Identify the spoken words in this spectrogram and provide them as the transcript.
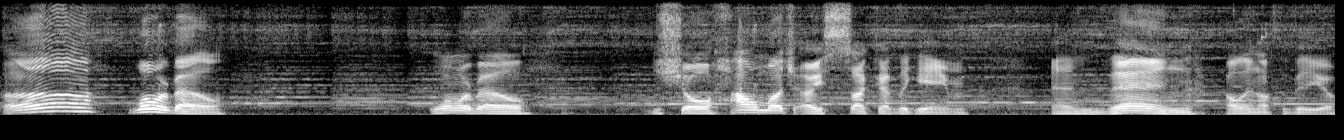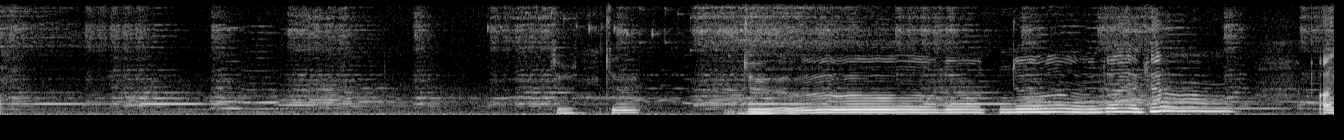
Uh, one more battle. One more battle to show how much I suck at the game. And then I'll end off the video. I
